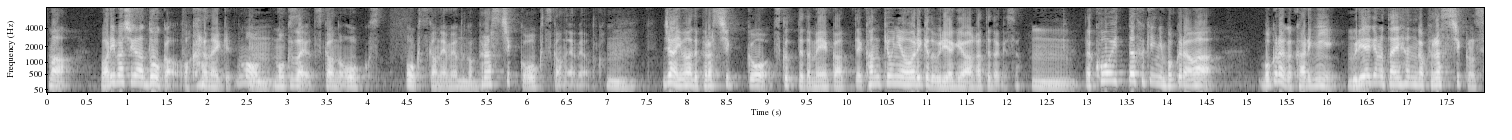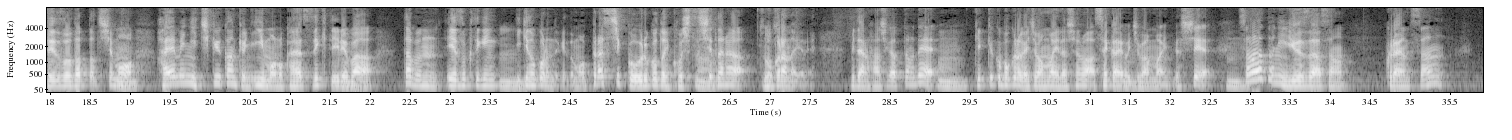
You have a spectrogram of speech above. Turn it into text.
まあ割り箸がどうかはわからないけれども、うん。木材を使うのを多く、多く使うのやめようとか、うん。プラスチックを多く使うのやめようとか、うんじゃあ今までプラスチックを作ってたメーカーって環境には悪いけど売り上げが上がってたわけですよ。うんだこういった時に僕らは、僕らが仮に売り上げの大半がプラスチックの製造だったとしても、うん。早めに地球環境にいいものを開発できていれば、多分永続的に生き残るんだけども、プラスチックを売ることに固執してたらうん。残らないよね。みたいな話があったので、うん。結局僕らが一番前に出したのは世界を一番前に出して、うん。その後にユーザーさん、クライアントさん、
